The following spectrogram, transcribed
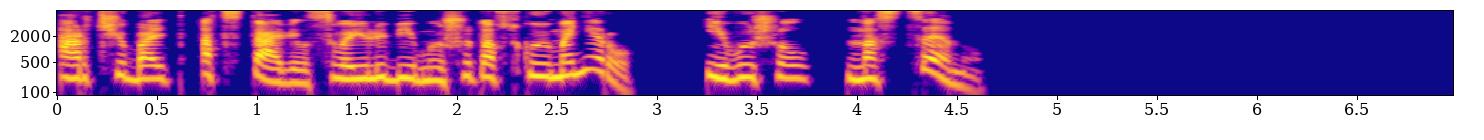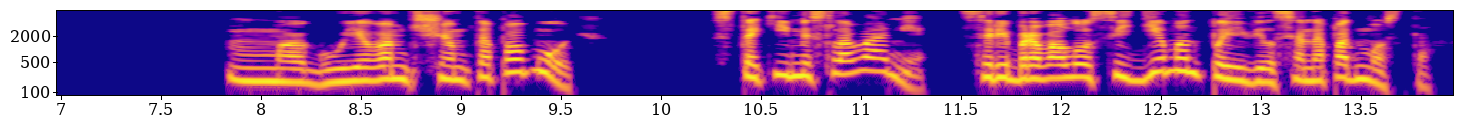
Арчибальд отставил свою любимую шутовскую манеру и вышел на сцену. «Могу я вам чем-то помочь?» С такими словами среброволосый демон появился на подмостках.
